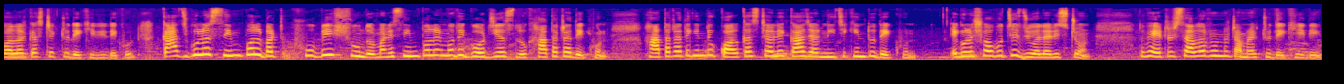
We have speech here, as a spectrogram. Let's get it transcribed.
গলার কাজটা একটু দেখিয়ে দিই, দেখুন। কাজগুলো সিম্পল বাট খুবই সুন্দর মানে সিম্পলের মধ্যে গর্জিয়াস লুক হাতাটা দেখুন। হাতাটাতে কিন্তু কলকা স্টাইলের কাজ, আর নিচে কিন্তু দেখুন, এগুলো সব হচ্ছে জুয়েলারি স্টোন তবে এটার স্যালার আমরা একটু দেখিয়ে দিই।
